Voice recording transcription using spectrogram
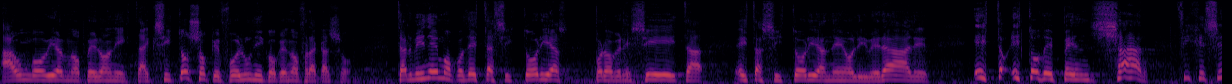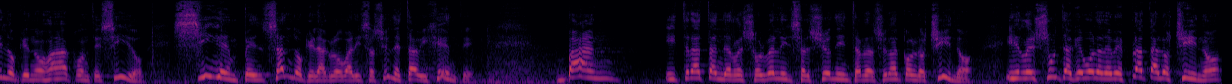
a un gobierno peronista exitoso que fue el único que no fracasó. Terminemos con estas historias progresistas, estas historias neoliberales, esto, esto de pensar, fíjese lo que nos ha acontecido, siguen pensando que la globalización está vigente. Van y tratan de resolver la inserción internacional con los chinos. Y resulta que vos le debes plata a los chinos,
